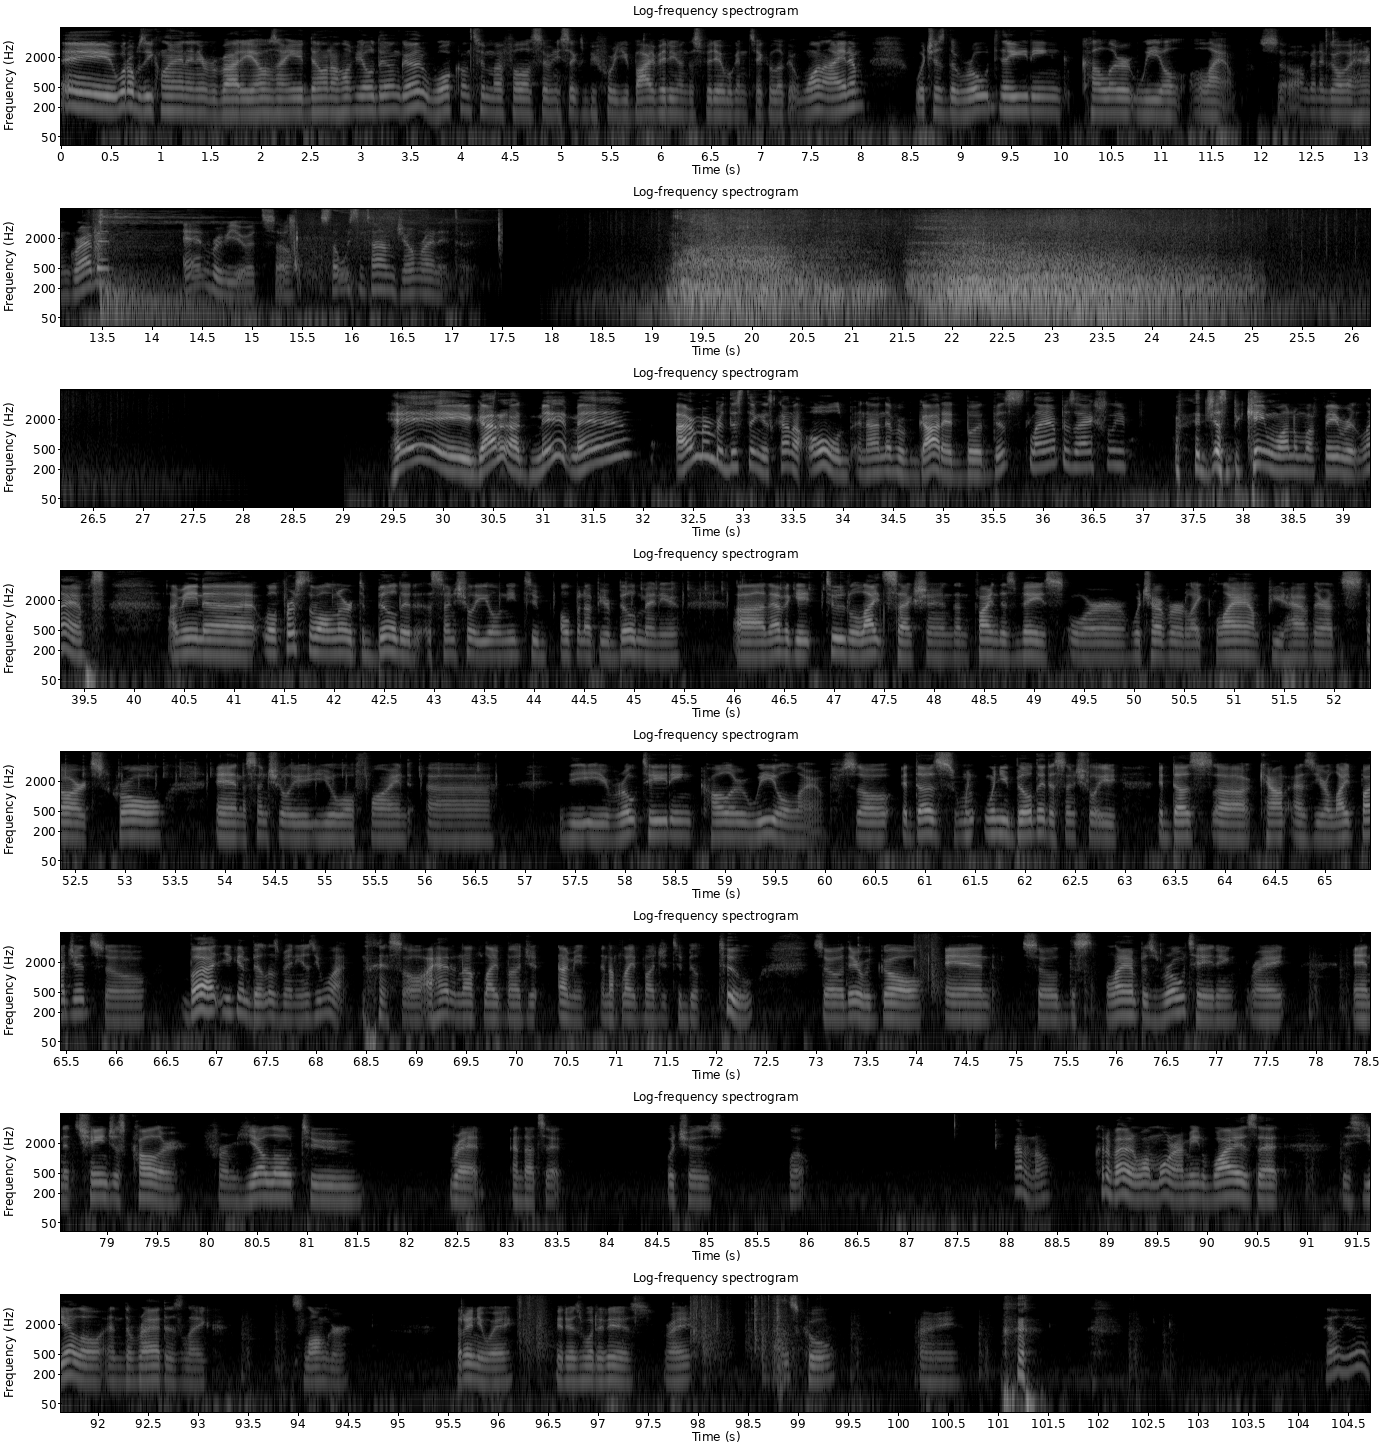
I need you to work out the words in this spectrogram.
Hey, what up Z-Clan and everybody else, how you doing? I hope you all doing good. Welcome to my Fallout 76 Before You Buy video. In this video we're going to take a look at one item, which is the rotating color wheel lamp. So I'm going to go ahead and grab it and review it. So stop wasting time, jump right into it. Gotta admit, man. I remember this thing is kind of old and I never got it, but this lamp is actually, it just became one of my favorite lamps. I mean, uh, well, first of all, in order to build it, essentially you'll need to open up your build menu, uh, navigate to the light section, then find this vase or whichever like lamp you have there at the start, scroll, and essentially you will find uh, the rotating color wheel lamp. So it does when, when you build it essentially it does uh, count as your light budget so but you can build as many as you want. So I had enough light budget I mean enough light budget to build two. So there we go. And so this lamp is rotating right? And it changes color from yellow to red and that's it. Which is well I don't know. Could have added one more. I mean, why is that this yellow and the red is like, it's longer. But anyway, it is what it is, right? That's cool. I mean, hell yeah.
